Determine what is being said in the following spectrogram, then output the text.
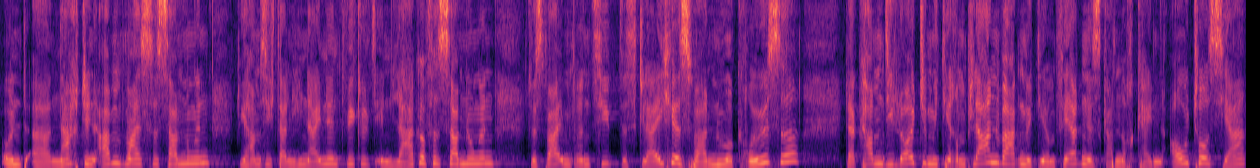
Und äh, nach den Abendmahlsversammlungen, die haben sich dann hineinentwickelt in Lagerversammlungen. Das war im Prinzip das Gleiche, es war nur größer. Da kamen die Leute mit ihrem Planwagen, mit ihren Pferden, es gab noch keine Autos, ja,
